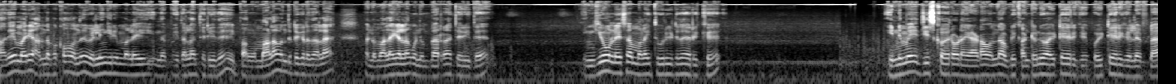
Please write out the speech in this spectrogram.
அதே மாதிரி அந்த பக்கம் வந்து வெள்ளிங்கிரி மலை இந்த இதெல்லாம் தெரியுது. இப்போ அங்கே மழை வந்துட்டு இருக்கிறதால அந்த மலைகள்லாம் கொஞ்சம் ப்ளர்ராக தெரியுது. இங்கேயும் லேசாக மலை தூரிக்கிட்டு தான் இருக்குது இனிமேல் ஜி ஸ்கொயரோட இடம் வந்து அப்படியே கண்டினியூ ஆகிட்டே இருக்குது போயிட்டே இருக்குது லெஃப்டில்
